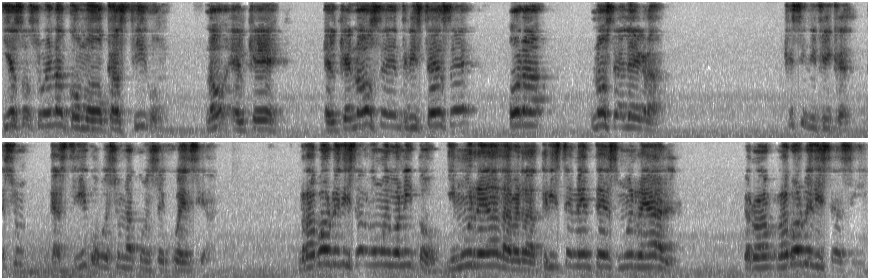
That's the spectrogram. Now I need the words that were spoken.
Y eso suena como castigo, ¿no? El que, el que no se entristece, ahora no se alegra. ¿Qué significa? ¿Es un castigo es una consecuencia? Rabolve dice algo muy bonito y muy real, la verdad. Tristemente es muy real. Pero Rabolve dice así.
